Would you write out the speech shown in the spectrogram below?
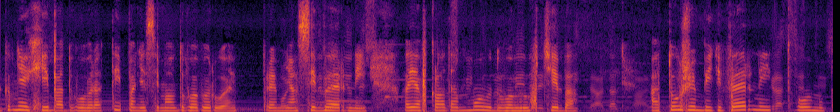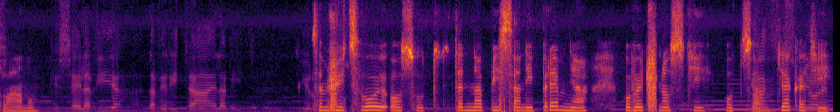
ak mne chýba dôvera, Ty, Pane, si mal dôveru aj pre mňa, si verný a ja vkladám moju dôveru v Teba a túžim byť verný Tvojmu plánu. Chcem žiť svoj osud, ten napísaný pre mňa vo väčšnosti Otcom. Ďaká ti,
